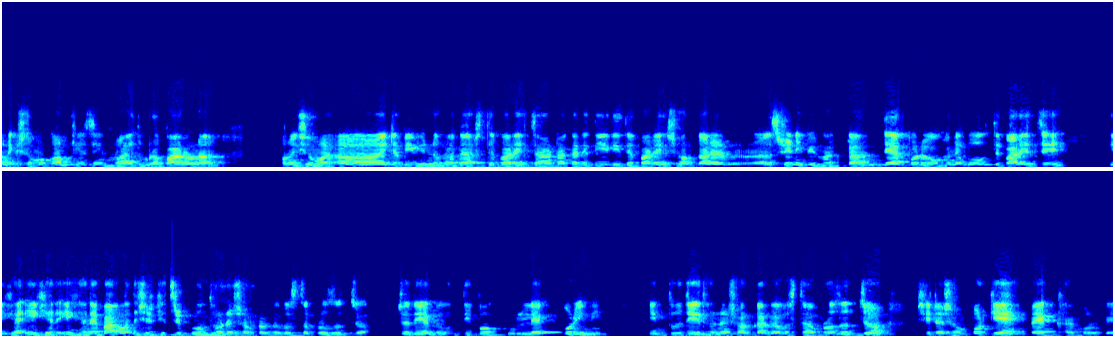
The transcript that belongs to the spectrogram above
অনেক সময় কনফিউজিং হয়, তোমরা পারো না। অনেক সময় এটা বিভিন্ন ভাবে আসতে পারে, চার্ট আকারে দিয়ে দিতে পারে, সরকারের শ্রেণি বিভাগটা, দেওয়ার পরে ওখানে বলতে পারে যে এখানে বাংলাদেশের ক্ষেত্রে কোন ধরনের সরকার ব্যবস্থা প্রযোজ্য? যদি আমি উদ্দীপক উল্লেখ করিনি, কিন্তু যে ধরনের সরকার ব্যবস্থা প্রযোজ্য, সেটা সম্পর্কে ব্যাখ্যা করবে।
